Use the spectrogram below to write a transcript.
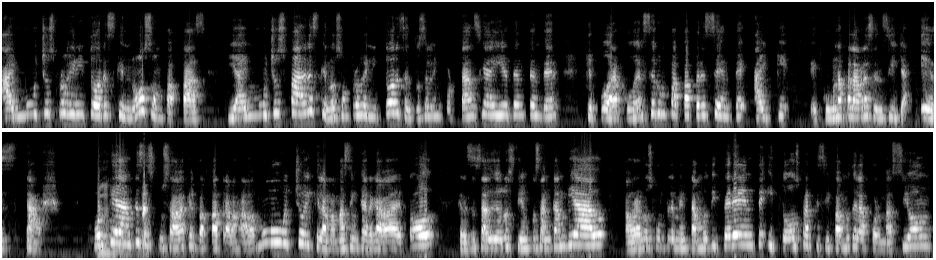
Hay muchos progenitores que no son papás y hay muchos padres que no son progenitores. Entonces la importancia ahí es de entender que para poder ser un papá presente hay que, eh, con una palabra sencilla, estar. Porque antes se excusaba que el papá trabajaba mucho y que la mamá se encargaba de todo. Gracias a Dios los tiempos han cambiado ahora nos complementamos diferente y todos participamos de la formación,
